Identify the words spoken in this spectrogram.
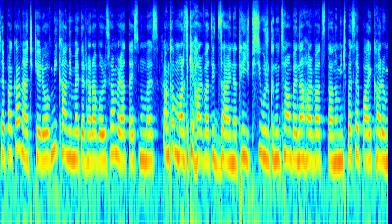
թեփական աչքերով մի քանի մետր հեռավորության վրա տեսնում ես, անգամ մարդիկի հարվածի ձայնը, թե ինչպիսի ուժգնությամբ է նա հարված ստանում, ինչպես է պայքարում,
